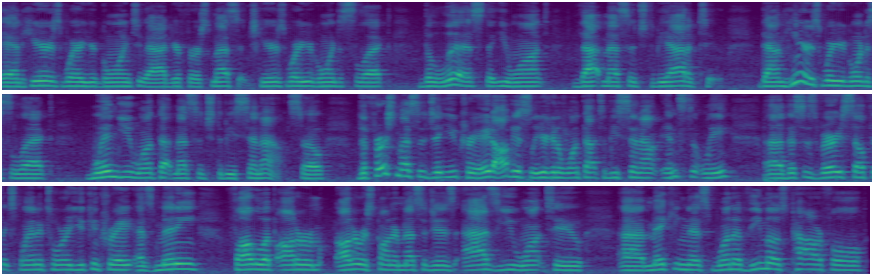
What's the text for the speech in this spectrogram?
And here's where you're going to add your first message. Here's where you're going to select the list that you want that message to be added to. Down here is where you're going to select when you want that message to be sent out. So the first message that you create, obviously you're going to want that to be sent out instantly. Uh, this is very self-explanatory. You can create as many follow-up auto autoresponder messages as you want to, uh, making this one of the most powerful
